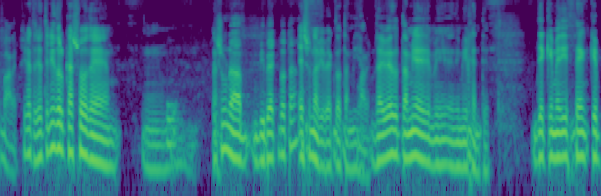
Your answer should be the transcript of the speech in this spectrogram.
Vale. Fíjate, yo he tenido el caso de. mm, ¿Es una vivecnota? Es una vivécdota mía. Vale. Una vivécdota mía y de mi, de mi gente. De que me dicen que,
